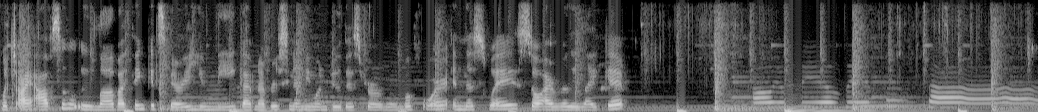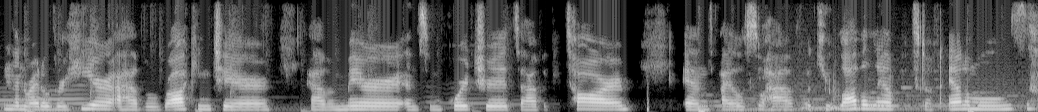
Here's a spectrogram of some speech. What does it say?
which I absolutely love. I think it's very unique. I've never seen anyone do this for a room before in this way, so I really like it. And then right over here, I have a rocking chair, I have a mirror and some portraits, I have a guitar, and I also have a cute lava lamp with stuffed animals.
